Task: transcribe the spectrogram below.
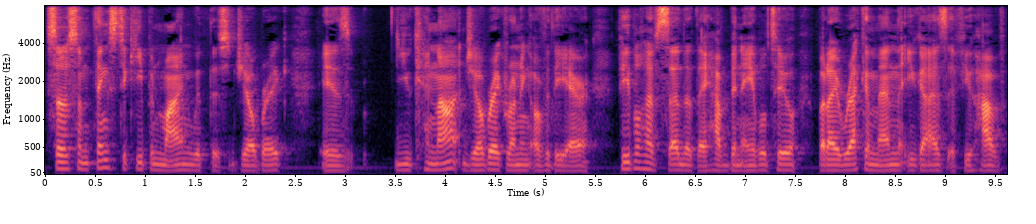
So some things to keep in mind with this jailbreak is you cannot jailbreak running over the air. People have said that they have been able to, but I recommend that you guys, if you have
